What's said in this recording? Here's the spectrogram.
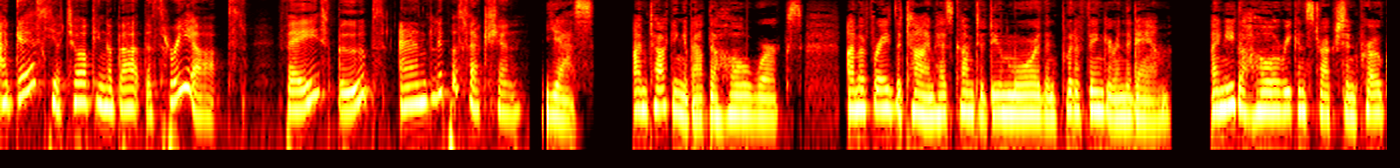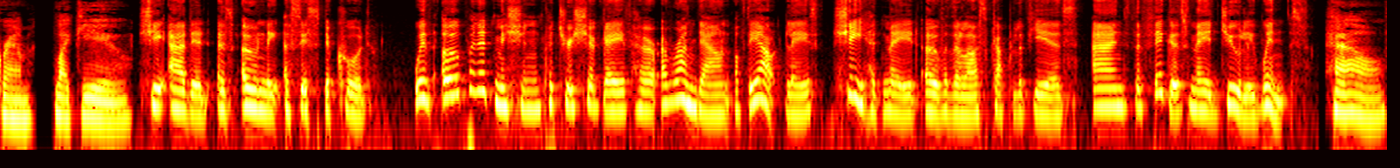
I guess you're talking about the three ops face, boobs, and liposuction. Yes. I'm talking about the whole works. I'm afraid the time has come to do more than put a finger in the dam. I need a whole reconstruction program, like you. She added as only a sister could. With open admission, Patricia gave her a rundown of the outlays she had made over the last couple of years, and the figures made Julie wince. Hell.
